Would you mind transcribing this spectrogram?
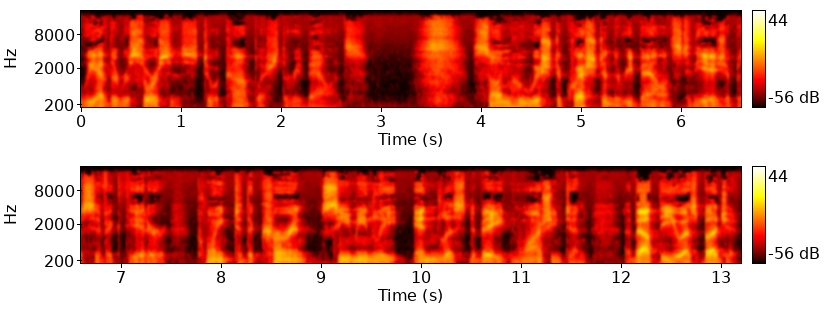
we have the resources to accomplish the rebalance. Some who wish to question the rebalance to the Asia Pacific theater point to the current, seemingly endless debate in Washington about the U.S. budget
